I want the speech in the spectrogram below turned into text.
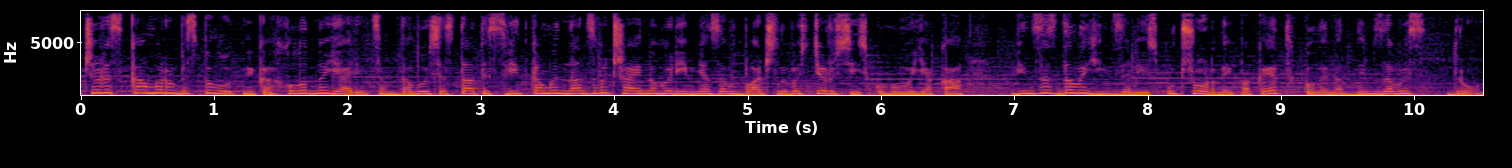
Через камеру безпілотника холодноярівцям вдалося стати свідками надзвичайного рівня завбачливості російського вояка. Він заздалегідь заліз у чорний пакет, коли над ним завис дрон.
